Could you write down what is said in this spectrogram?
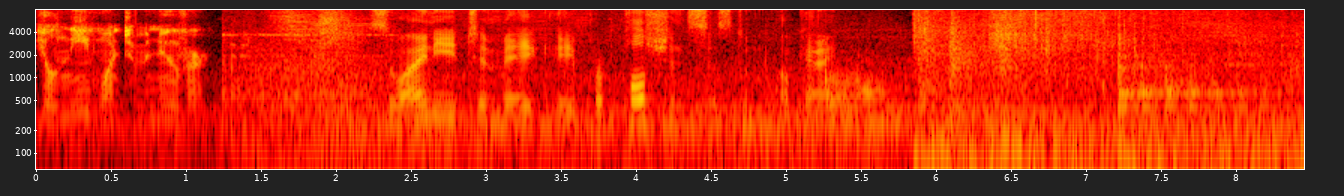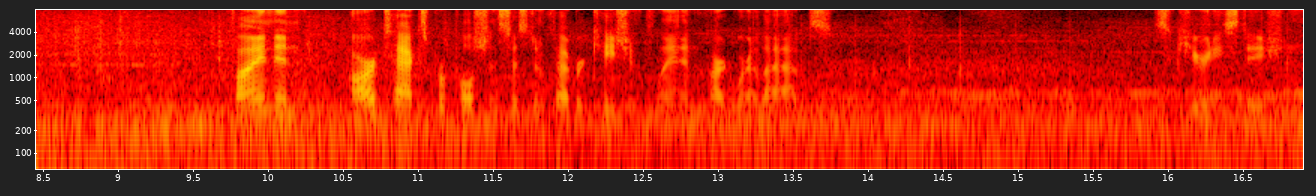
You'll need one to maneuver. So I need to make a propulsion system. Okay. Find an RTAX propulsion system fabrication plan, hardware labs. Security station.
